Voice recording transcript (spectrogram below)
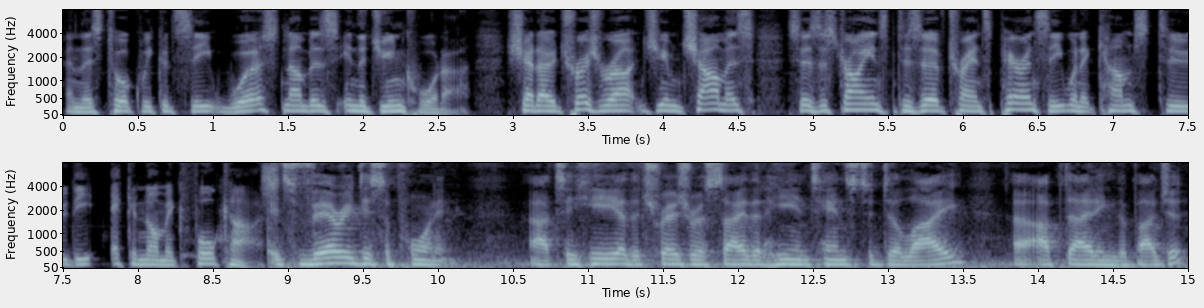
and there's talk we could see worse numbers in the June quarter. Shadow Treasurer Jim Chalmers says Australians deserve transparency when it comes to the economic forecast. It's very disappointing uh, to hear the Treasurer say that he intends to delay uh, updating the budget.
